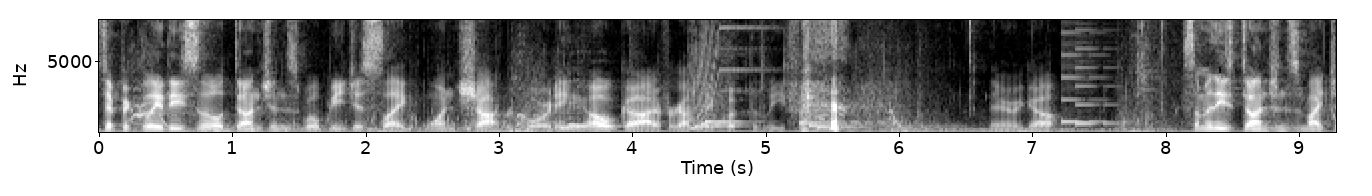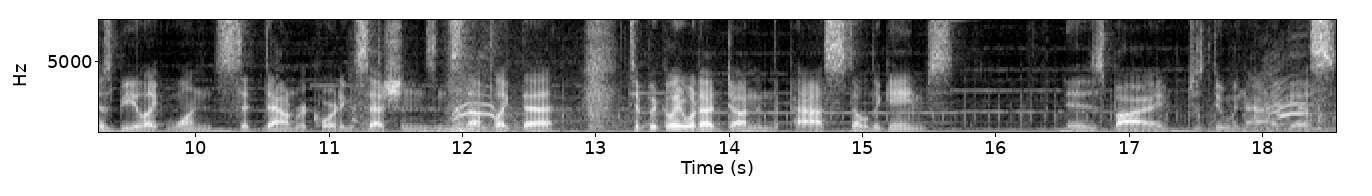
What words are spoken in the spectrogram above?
typically these little dungeons will be just like one-shot recording. Oh god, I forgot to equip the leaf. there we go. Some of these dungeons might just be like one sit-down recording sessions and stuff like that. Typically what I've done in the past Zelda games is by just doing that, I guess.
